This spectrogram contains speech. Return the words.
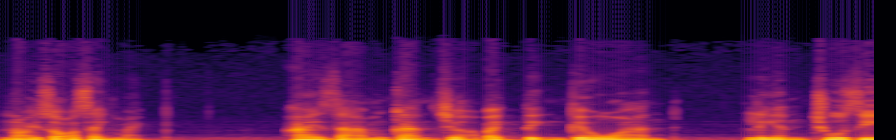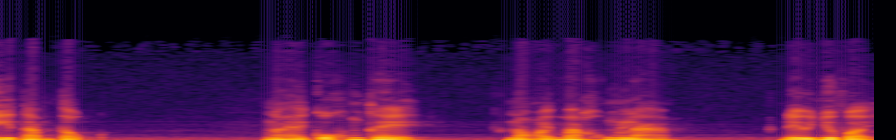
Nói rõ rành mạch. Ai dám cản trở bách tính kêu oan, Liền Chu Di Tam Tộc. Ngài cũng không thể, nói mà không làm. Nếu như vậy,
